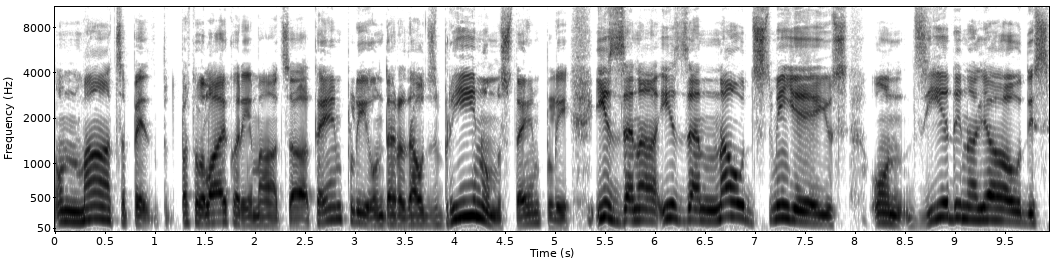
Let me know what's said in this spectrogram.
un māca pēc, par to laiku arī mācā templī un dara daudz brīnumus templī. Izdzena, izdzena naudas smijējus un dziedina ļaudis.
